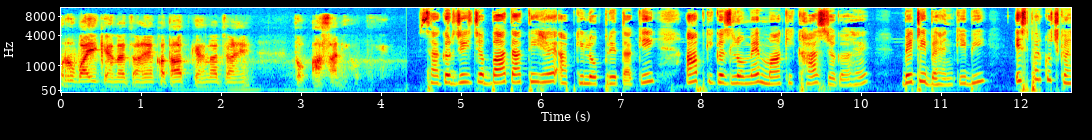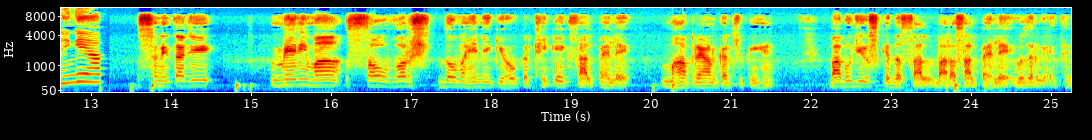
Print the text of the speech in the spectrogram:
रुबाई कहना चाहें कतात कहना चाहें तो आसानी होती है। सागर जी जब बात आती है आपकी लोकप्रियता की आपकी गजलों में माँ की खास जगह है बेटी बहन की भी इस पर कुछ कहेंगे आप? सुनीता जी मेरी माँ सौ वर्ष दो महीने की होकर ठीक एक साल पहले महाप्रयाण कर चुकी हैं। बाबूजी उसके दस साल, बारह साल पहले गुजर गए थे।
